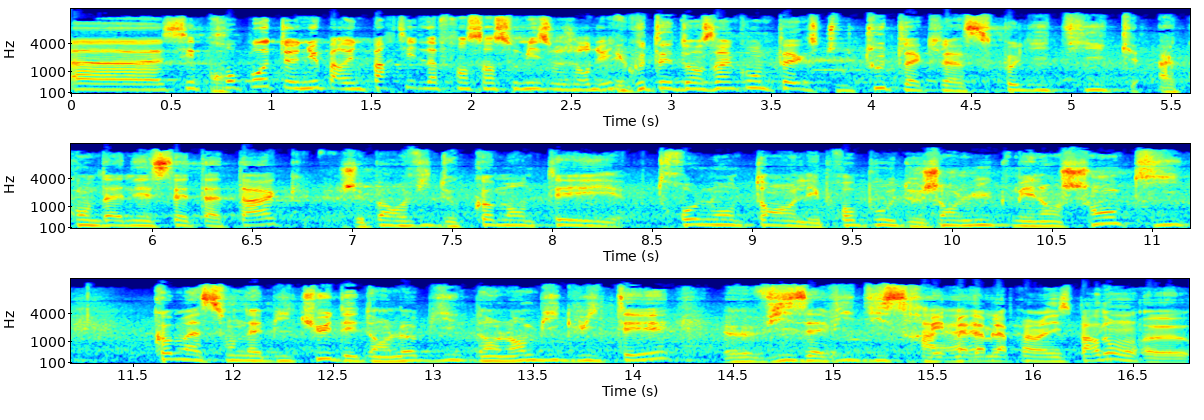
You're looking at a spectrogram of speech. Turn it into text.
euh, ces propos tenus par une partie de la France insoumise aujourd'hui? Écoutez, dans un contexte où toute la classe politique a condamné cette attaque, j'ai pas envie de commenter trop longtemps les propos de Jean-Luc Mélenchon qui comme à son habitude, et dans l'ambiguïté euh, vis-à-vis d'Israël. Mais Madame la Première ministre, pardon, euh,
